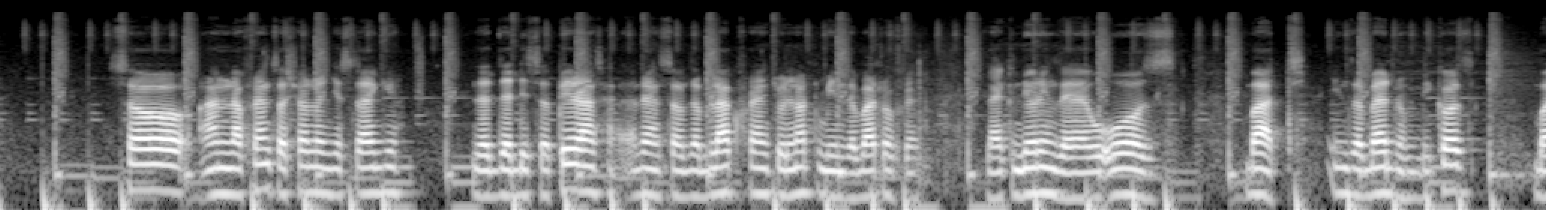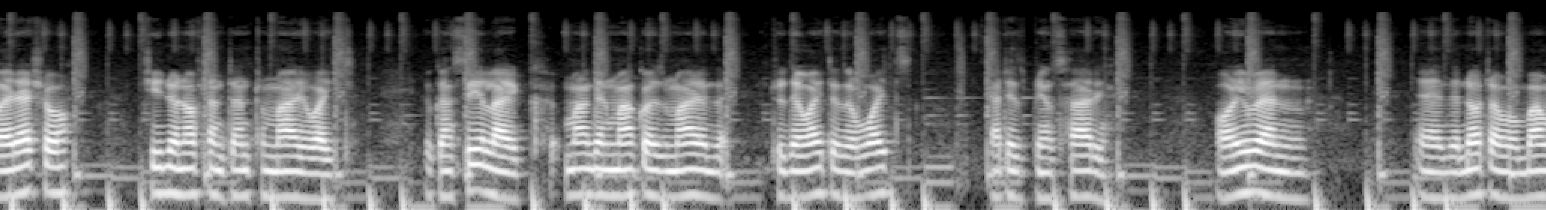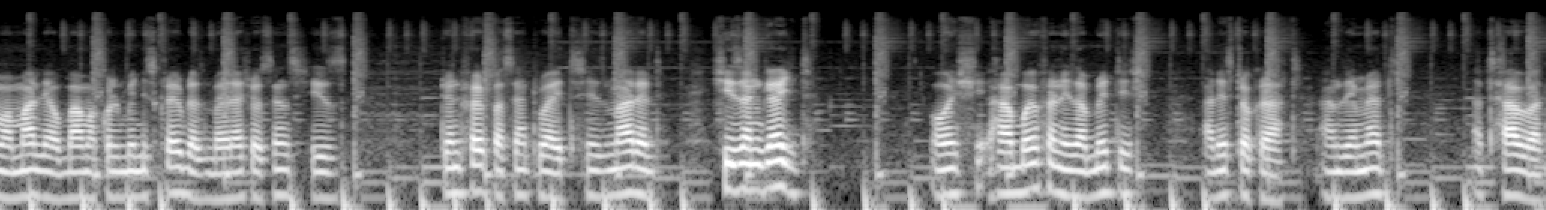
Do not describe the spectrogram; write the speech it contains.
So, and a French sociologist argue that the disappearance of the black French will not be in the battlefield like during the wars, but in the bedroom because biracial children often tend to marry white. You can see like Meghan Markle is married to the White of the whites, that is Prince Harry, or even uh, the daughter of Obama, Malia Obama, could be described as biracial since she's 25% white. She's married, she's engaged, or she, her boyfriend is a British aristocrat, and they met at Harvard.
